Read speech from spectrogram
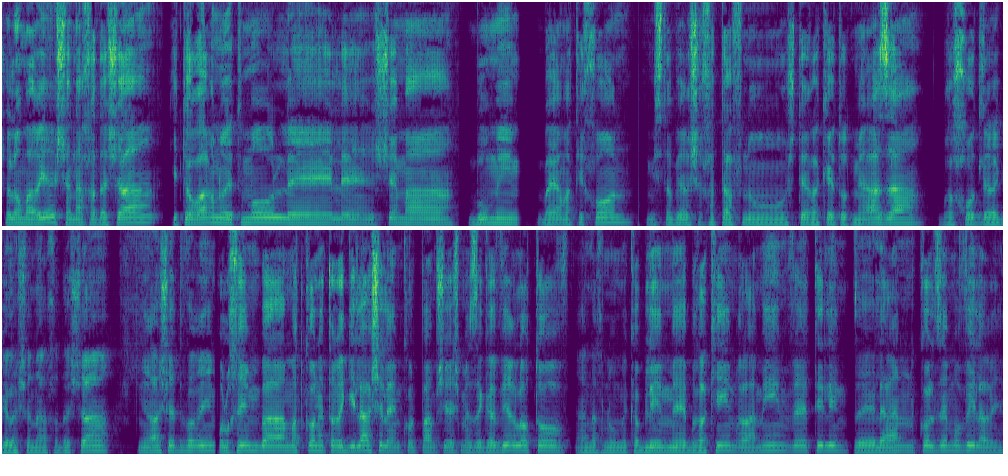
שלום אריה, שנה חדשה. התעוררנו אתמול אה, לשם הבומים בים התיכון. מסתבר שחטפנו שתי רקטות מעזה. ברכות לרגל השנה החדשה. נראה שדברים הולכים במתכונת הרגילה שלהם. כל פעם שיש מזג אוויר לא טוב, אנחנו מקבלים אה, ברקים, רעמים וטילים. זה לאן כל זה מוביל אריה?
